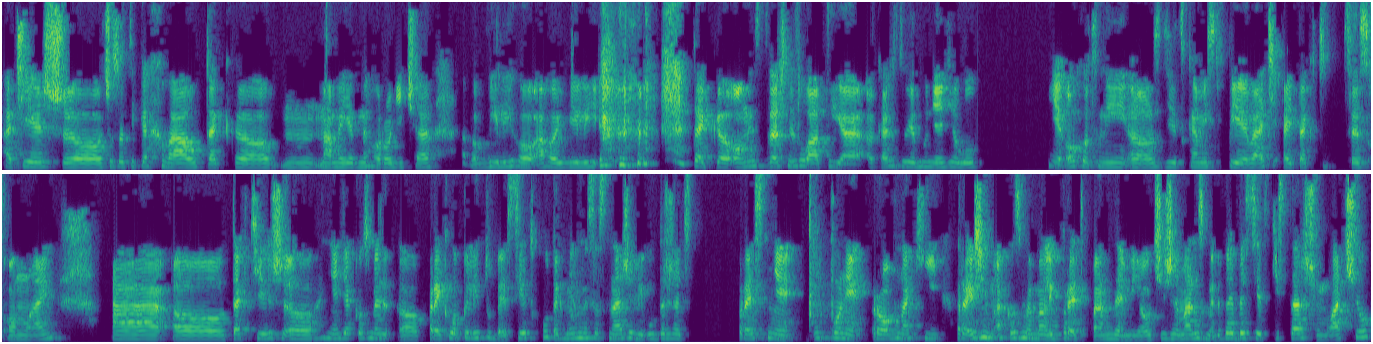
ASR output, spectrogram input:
A tiež, uh, čo sa týka chvál, tak uh, máme jedného rodiča, Viliho, ahoj Vili, tak uh, on je strašne zlatý a, každú jednu nedelu je ochotný uh, s deckami spievať aj tak cez online. A uh, taktiež uh, hneď ako sme uh, preklopili tú besiedku, tak my sme sa snažili udržať presne úplne rovnaký režim, ako sme mali pred pandémiou. Čiže mali sme dve besiedky, staršiu, mladšiu,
